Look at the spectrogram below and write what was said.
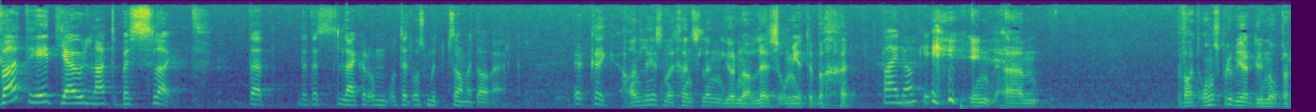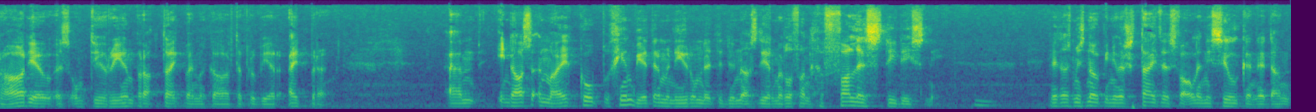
wat het jou laat besluit dat dit is lekker om dat ons moet saam met haar werk? Ja, kyk, Hanlie is my gunsteling joernalis om mee te begin. Baie dankie. En ehm um, wat ons probeer doen op radio is om teorie en praktyk bymekaar te probeer uitbring. Ehm um, en daar's in my kop geen beter manier om dit te doen as deur middel van gevalle studies nie. Hmm. Net as mens nou op universiteit is veral in die sielkunde dan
